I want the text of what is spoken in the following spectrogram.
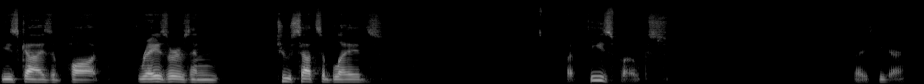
These guys have bought razors and two sets of blades. But these folks, right here,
